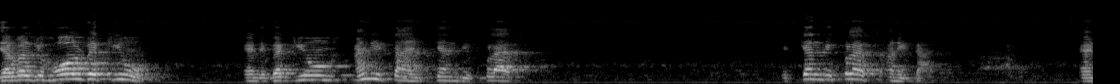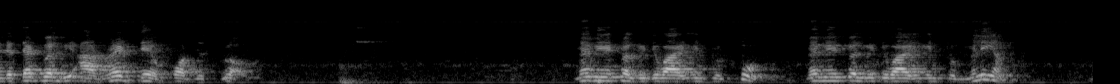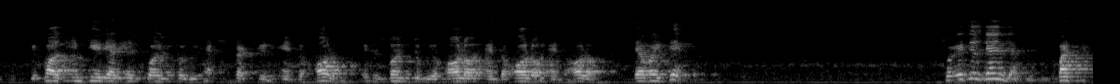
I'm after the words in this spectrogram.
There will be whole vacuum and the vacuum anytime can be collapsed it can be collapsed anytime. And that will be a red day for this globe. Maybe it will be divided into two. Maybe it will be divided into millions. Because interior is going to be extracted and hollow. It is going to be hollow and hollow and hollow day by day. So it is danger. But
